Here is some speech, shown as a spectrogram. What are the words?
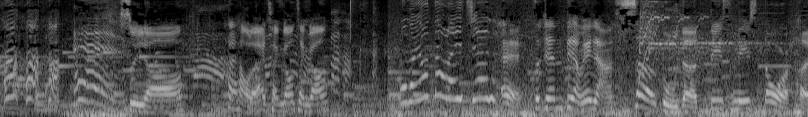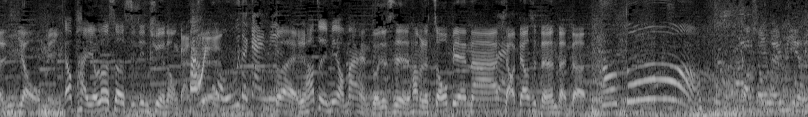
哎，所以哦，太好了，哎，成功成功。我们又到了一间，哎，这间店我跟你讲，涩谷的 Disney Store 很有名，要排游乐设施进去的那种感糖觉果。屋的概念，对，然后这里面有卖很多，就是他们的周边啊、小吊饰等等等的。好多哦。小熊维尼也很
